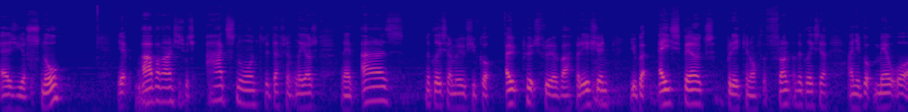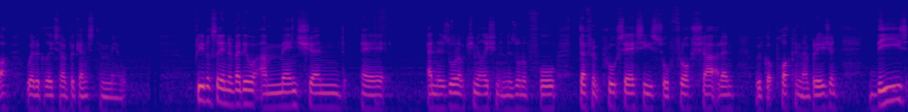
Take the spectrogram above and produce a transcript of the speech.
is your snow. Yep, avalanches which add snow onto the different layers, and then as the glacier moves, you've got outputs through evaporation, you've got icebergs breaking off the front of the glacier, and you've got meltwater where the glacier begins to melt. Previously in the video, I mentioned uh, in the zone of accumulation and the zone of flow, different processes, so frost shattering, we've got plucking and abrasion. These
